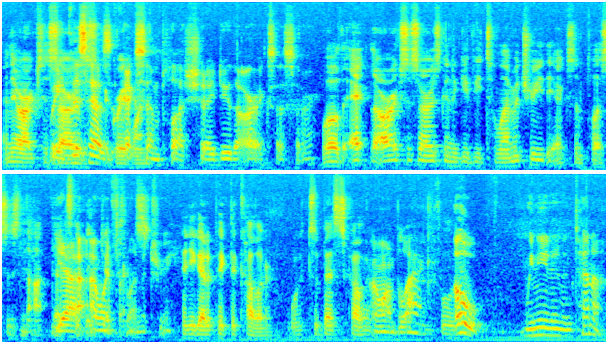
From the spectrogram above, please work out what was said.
And the RXSR. Wait, this is has XM one. Plus. Should I do the RXSR? Well, the, the RXSR is going to give you telemetry. The XM Plus is not. That's yeah, the big I want difference. telemetry. And you got to pick the color. What's the best color? I want black. Full- Oh, we need an antenna.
